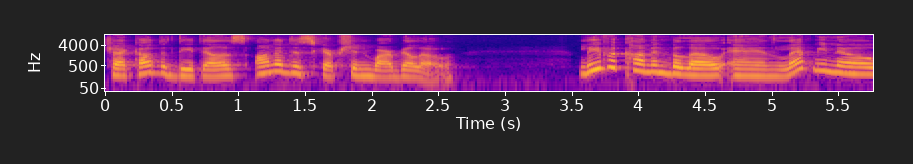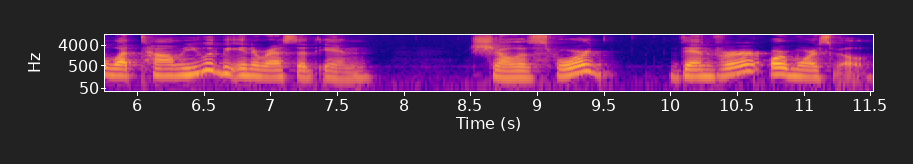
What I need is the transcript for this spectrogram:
check out the details on the description bar below. Leave a comment below and let me know what town you would be interested in. Sherrills Ford, Denver, or Mooresville.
